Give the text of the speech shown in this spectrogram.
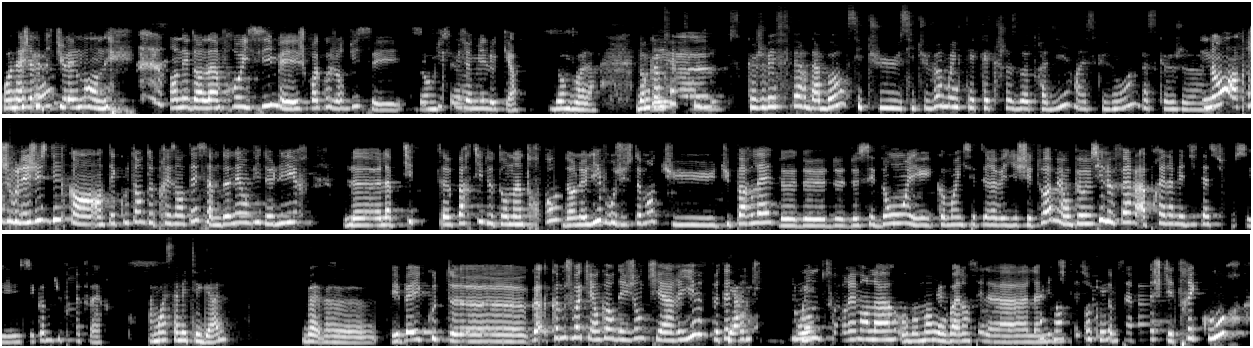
on, déjà, habituellement, on est, on est dans l'impro ici, mais je crois qu'aujourd'hui, c'est plus que euh, jamais le cas. Donc voilà. Donc en fait, euh, ce que, je, vais faire d'abord, si tu, si tu veux, moi, tu as quelque chose d'autre à dire, excuse-moi, parce que je. Non, en fait, je voulais juste dire qu'en t'écoutant te présenter, ça me donnait envie de lire la petite partie de ton intro dans le livre où justement tu, tu parlais de, de, de, de, ces dons et comment ils s'étaient réveillés chez toi, mais on peut aussi le faire après la méditation. C'est comme tu préfères. À moi, ça m'est égal. Bah, euh... Eh ben, écoute, euh, comme je vois qu'il y a encore des gens qui arrivent, peut-être pour tout le monde soit vraiment là au moment où on va lancer la, la méditation, comme c'est un page qui est très court.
